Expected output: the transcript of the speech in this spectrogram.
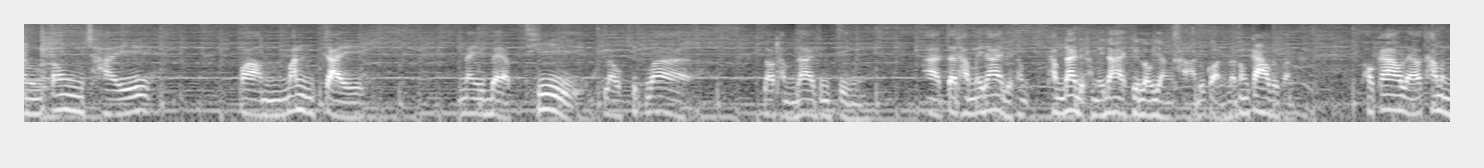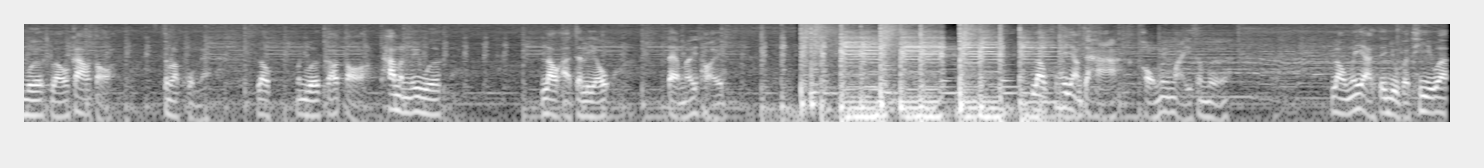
มันต้องใช้ ความมั่นใจในแบบที่เราคิดว่าเราทำได้จริง ๆ อาจจะทำไม่ได้หรือทำทำได้หรือทำไม่ได้ คือเรายังขาดูก่อนเราต้องก้าวไปก่อน พอก้าวแล้วถ้ามันเวิร์กเราก็ก้าวต่อสำหรับผมนะเรา มันเวิร์กก้าวต่อ ถ้ามันไม่เวิร์กเราอาจจะเลี้ยวแต่ไม่ถอย เราพยายามจะหาของใหม่ๆเสมอ เราไม่อยากจะอยู่กับที่ว่า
